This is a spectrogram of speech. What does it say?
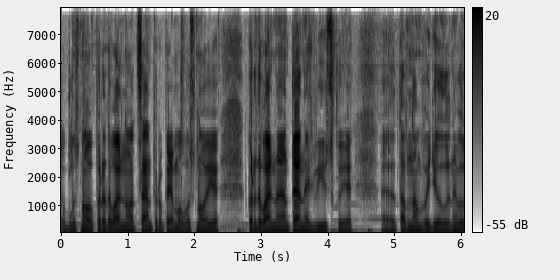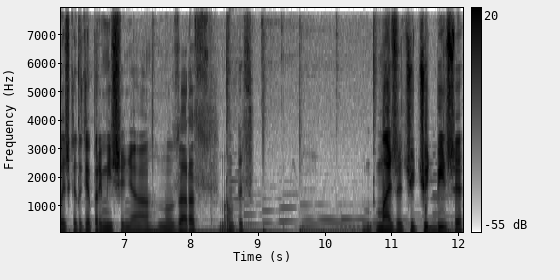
обласного передавального центру, прямо в основі передавальної антени Львівської. Там нам виділили невеличке таке приміщення. Ну зараз ну, десь майже чуть-чуть більше,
